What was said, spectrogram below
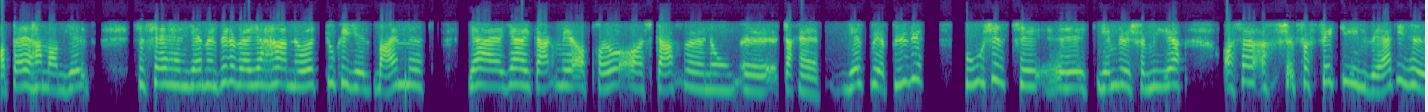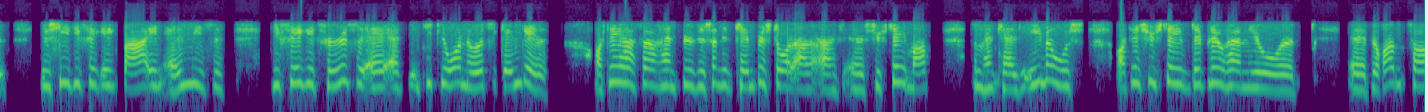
og bad ham om hjælp, så sagde han, jamen ved du hvad, jeg har noget, du kan hjælpe mig med. Jeg, jeg er i gang med at prøve at skaffe nogle, øh, der kan hjælpe med at bygge huse til øh, hjemløse familier, og så, så fik de en værdighed. Det vil sige, at de fik ikke bare en almisse. De fik et følelse af, at de gjorde noget til gengæld. Og det har så han bygget sådan et kæmpe stort øh, system op, som han kaldte Emaus. Og det system, det blev han jo øh, øh, berømt for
